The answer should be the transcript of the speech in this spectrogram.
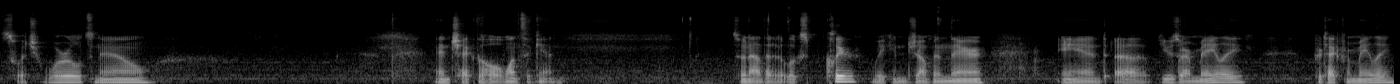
Switch worlds now. And check the hole once again. So now that it looks clear, we can jump in there and uh, use our melee, protect from melee,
